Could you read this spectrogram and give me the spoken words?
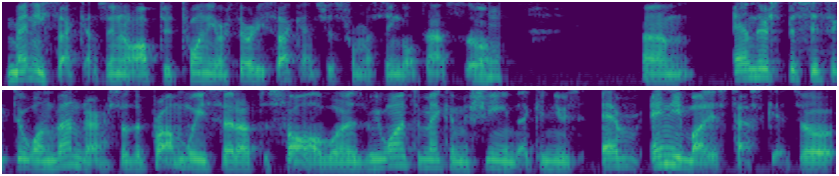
many seconds. You know, up to twenty or thirty seconds just from a single test. So, Mhm. um, and they're specific to one vendor. So the problem we set out to solve was we wanted to make a machine that can use every, anybody's test kit. So.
